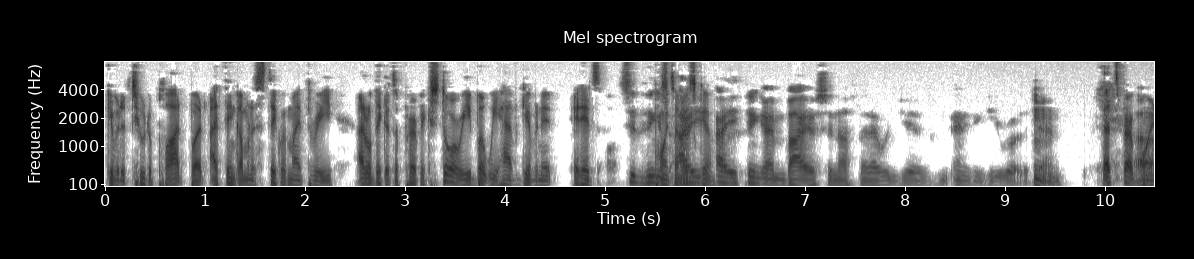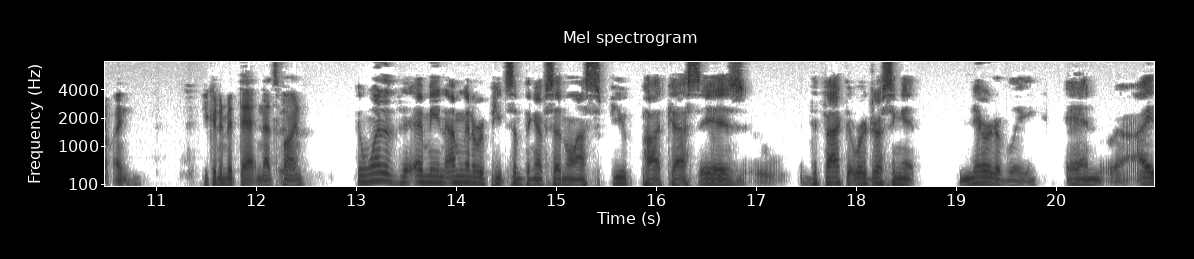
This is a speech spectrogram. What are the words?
give it a two to plot, but I think I'm going to stick with my three. I don't think it's a perfect story, but we have given it, it hits. See, the thing Points is, on our I, scale. I think I'm biased enough that I would give anything he wrote a Hmm. 10. That's a fair Uh, point. you can admit that, and that's fine. One of the, I mean, I'm going to repeat something I've said in the last few podcasts is the fact that we're addressing it narratively. And I,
